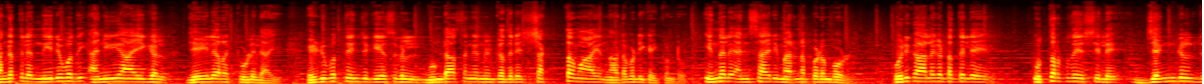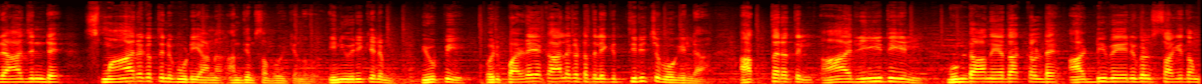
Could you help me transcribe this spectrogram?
സംഘത്തിലെ നിരവധി അനുയായികൾ ജയിലറയ്ക്കുള്ളിലായി എഴുപത്തിയഞ്ച് കേസുകളിൽ ഗുണ്ടാസംഘങ്ങൾക്കെതിരെ ശക്തമായ നടപടി കൈക്കൊണ്ടു. ഇന്നലെ അൻസാരി മരണപ്പെടുമ്പോൾ ഒരു കാലഘട്ടത്തിലെ ഉത്തർപ്രദേശിലെ ജംഗിൾ രാജിന്റെ സ്മാരകത്തിന് കൂടിയാണ് അന്ത്യം സംഭവിക്കുന്നത്. ഇനി ഒരിക്കലും യു ഒരു പഴയ കാലഘട്ടത്തിലേക്ക് തിരിച്ചു പോകില്ല. അത്തരത്തിൽ ആ രീതിയിൽ ഗുണ്ടാ നേതാക്കളുടെ അടിവേരുകൾ സഹിതം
